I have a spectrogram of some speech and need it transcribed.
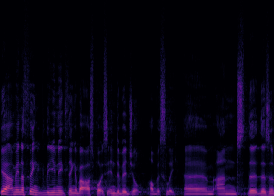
Yeah, I mean, I think the unique thing about our sport is individual, obviously, um, and the, there's a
